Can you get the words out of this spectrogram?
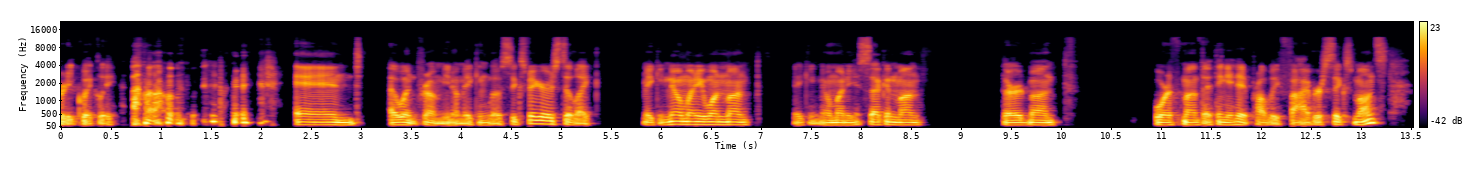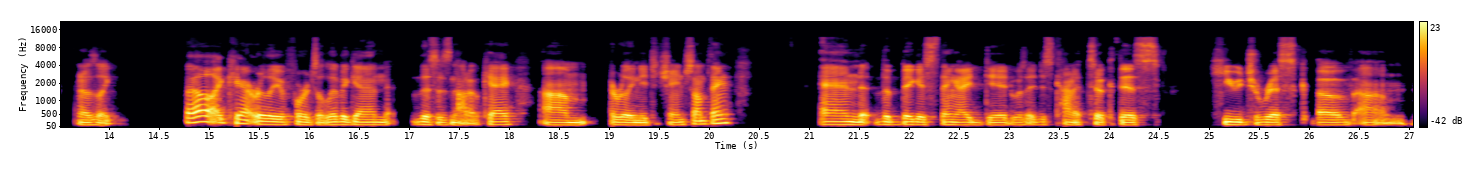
pretty quickly. and I went from, you know, making low six figures to like making no money one month, making no money a second month, third month, fourth month. I think it hit probably five or six months. And I was like, well, I can't really afford to live again. This is not okay. Um, I really need to change something. And the biggest thing I did was I just kind of took this huge risk of um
